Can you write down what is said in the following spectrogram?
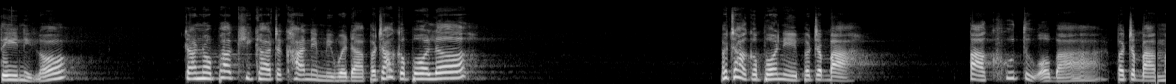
သေးနေလောတနောဖခိခတခါနေမိဝဲတာပတကဘောလပတကဘောနေပတပါပါခုတူဩဘာပတဘာမ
